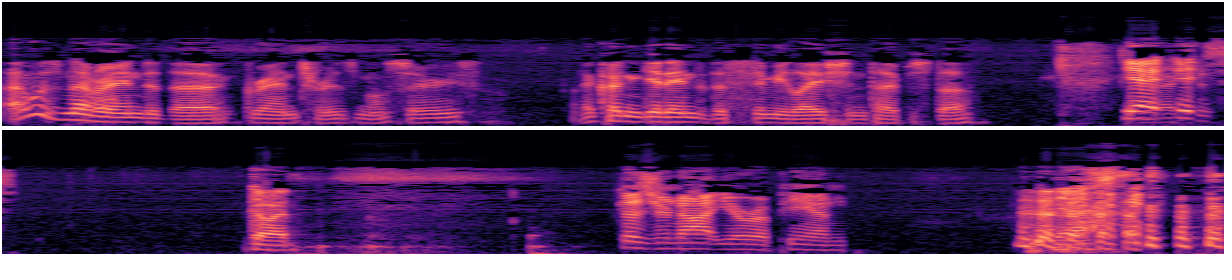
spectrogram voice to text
I was never into the Gran Turismo series. I couldn't get into the simulation type of stuff. Yeah, it, go ahead. because you're not European. Yeah.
